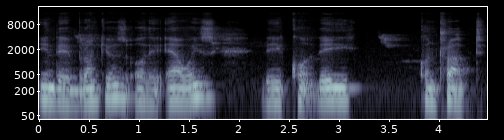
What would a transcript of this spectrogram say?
in the bronchioles or the airways. They, co they contract.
